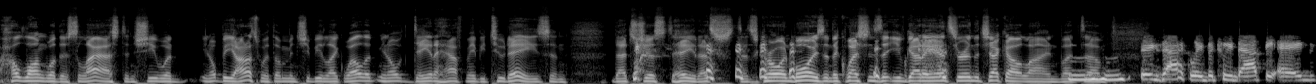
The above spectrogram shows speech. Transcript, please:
how long will this last, and she would you know be honest with them and she'd be like well you know day and a half maybe two days, and that's just hey that's that's growing boys and the questions that you've got to answer in the checkout line. But um, mm-hmm. exactly between that the eggs,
